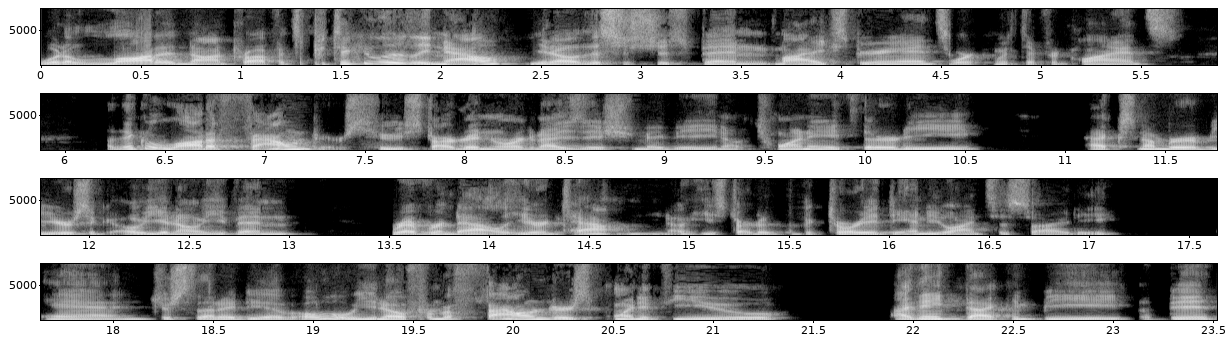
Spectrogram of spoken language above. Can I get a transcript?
what a lot of nonprofits, particularly now, you know, this has just been my experience working with different clients. I think a lot of founders who started an organization maybe, you know, 20, 30, X number of years ago, you know, even Reverend Al here in town, you know, he started the Victoria Dandelion Society. And just that idea of, oh, you know, from a founder's point of view, I think that can be a bit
